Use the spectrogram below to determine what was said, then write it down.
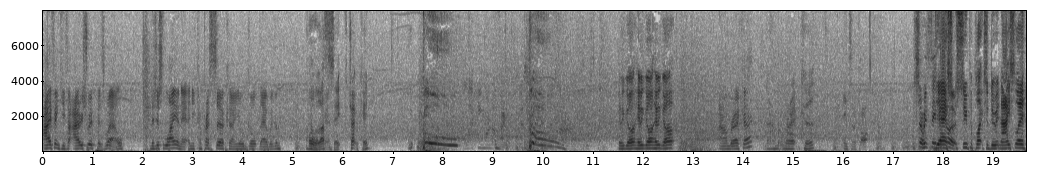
I think if an Irish Whip as well, they just lie in it and you can press circle and you'll go up there with them. Oh, oh okay. that's sick. Check with Kane. Oh Here we go, here we go, here we go. Armbreaker America. into the cot. Shall we see Yes, this? Superplex will do it nicely.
